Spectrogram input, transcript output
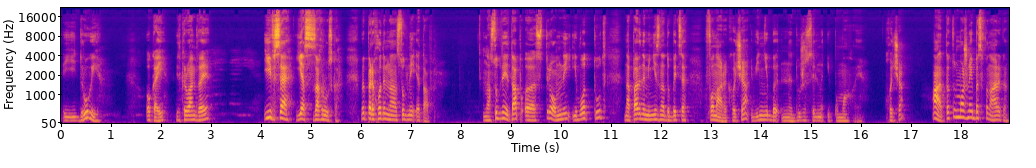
І другий. Окей, відкриваємо двері. І все, єс, загрузка. Ми переходимо на наступний етап. Наступний етап е, стрьомний, і от тут, напевне, мені знадобиться фонарик. Хоча він ніби не дуже сильно і помагає. Хоча. А, так тут можна і без фонарика.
